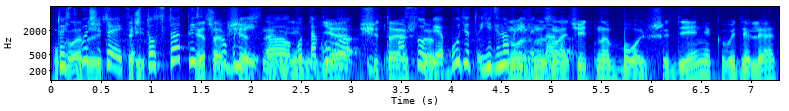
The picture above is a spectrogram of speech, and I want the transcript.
То есть вы считаете, 30. что 100 тысяч Это рублей э, вот такого Я считаю, пособия что будет единовременно? Нужно значительно больше денег выделять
